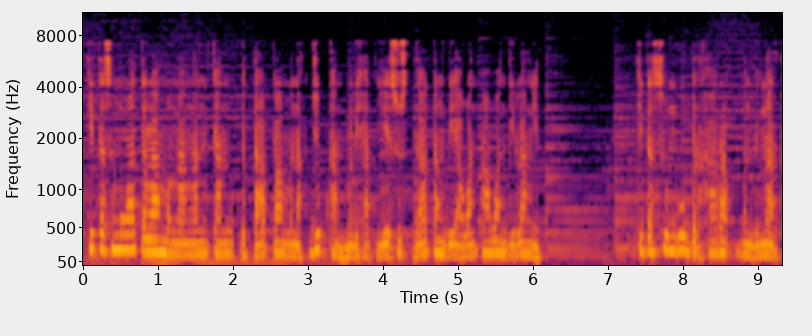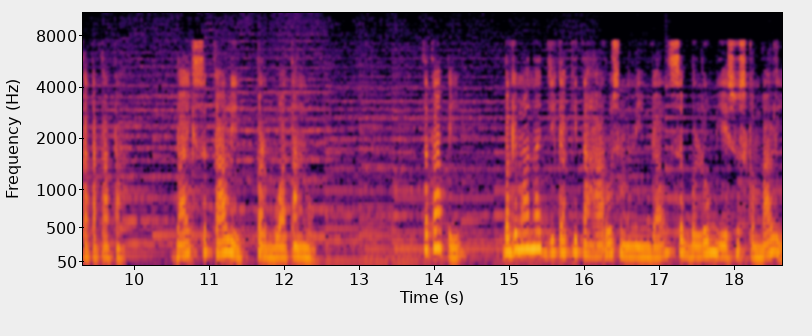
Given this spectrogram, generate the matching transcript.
Kita semua telah mengangankan betapa menakjubkan melihat Yesus datang di awan-awan di langit. Kita sungguh berharap mendengar kata-kata, "Baik sekali perbuatanmu." Tetapi, bagaimana jika kita harus meninggal sebelum Yesus kembali?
